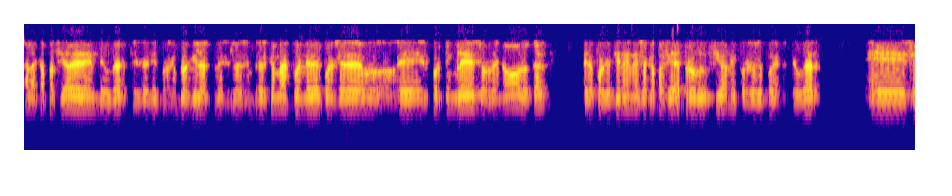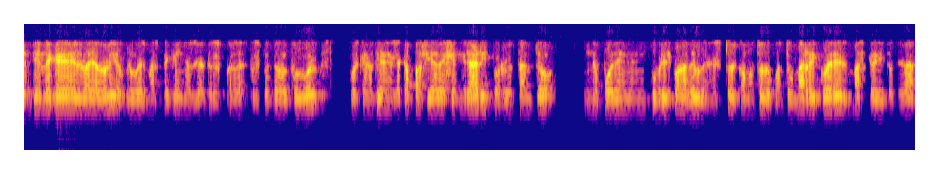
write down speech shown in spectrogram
A la, capacidad de endeudarte. Es decir, por ejemplo, aquí las, las empresas que más pueden deber pueden ser el, el Corte Inglés o Renault o tal, pero porque tienen esa capacidad de producción y por eso se pueden endeudar. Eh, se entiende que el Valladolid o clubes más pequeños ya trasplantado al fútbol, pues que no tienen esa capacidad de generar y por lo tanto no pueden cubrir con la deuda. Esto es como todo, cuanto más rico eres, más crédito te dan.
